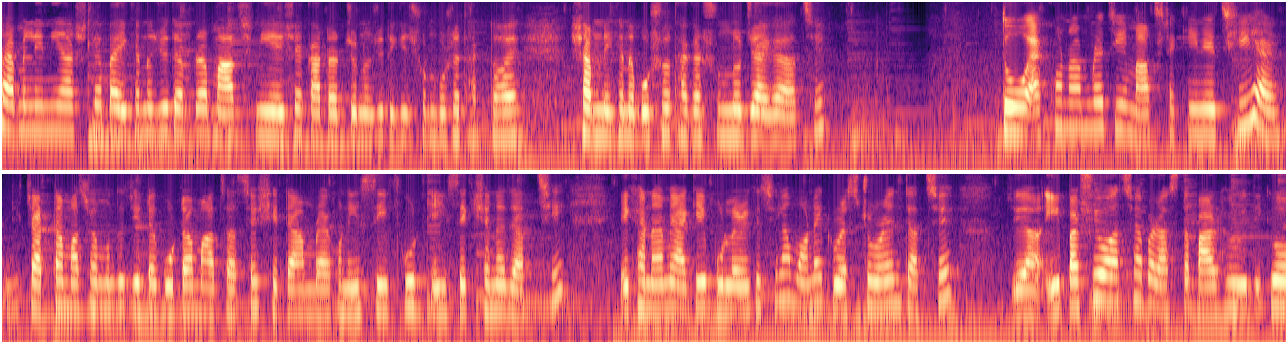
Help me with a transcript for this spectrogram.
ফ্যামিলি নিয়ে আসলে বা এখানে যদি আপনারা মাছ নিয়ে এসে কাটার জন্য যদি কিছুক্ষণ বসে থাকতে হয়, সামনে এখানে বসেও থাকার সুন্দর জায়গা আছে। তো এখন আমরা যে মাছটা কিনেছি, আর চারটা মাছের মধ্যে যেটা গোটা মাছ আছে, সেটা আমরা এখন এই সি ফুড এই সেকশনে যাচ্ছি। এখানে আমি আগেই বলে রেখেছিলাম, অনেক রেস্টুরেন্ট আছে এই পাশেও আছে, আবার রাস্তা পার হয়ে ওইদিকেও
